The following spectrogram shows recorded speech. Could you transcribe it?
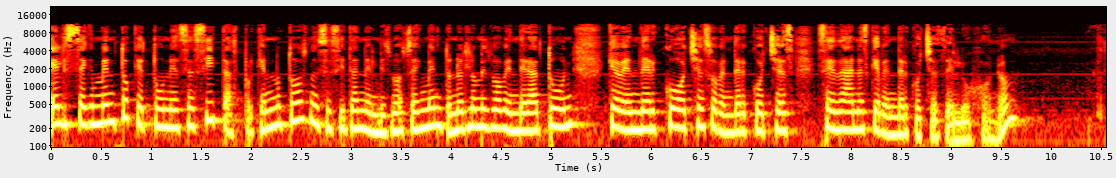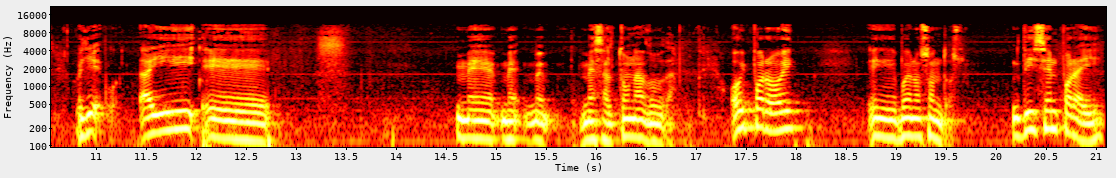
el segmento que tú necesitas, porque no todos necesitan el mismo segmento. No es lo mismo vender atún que vender coches o vender coches sedanes que vender coches de lujo, ¿no? Oye, ahí eh, me, me, me, me saltó una duda. Hoy por hoy, eh, bueno, son dos. Dicen por ahí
